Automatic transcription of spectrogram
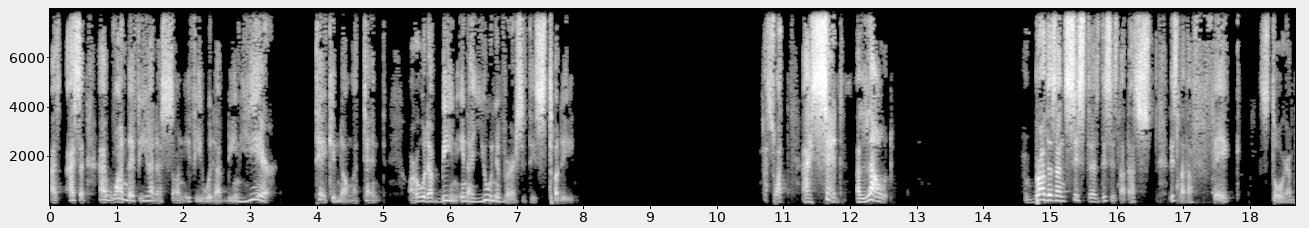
I, I said, I wonder if he had a son, if he would have been here taking down a tent or would have been in a university studying. That's what I said aloud. Brothers and sisters, this is not a this is not a fake story. I'm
